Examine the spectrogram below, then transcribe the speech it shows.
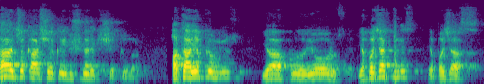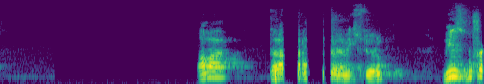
Sadece karşı yakayı düşünerek iş yapıyorlar. Hata yapıyor muyuz? Yapıyoruz. Yapacak mıyız? Yapacağız. Ama taraftarına söylemek istiyorum. Biz bu kadar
